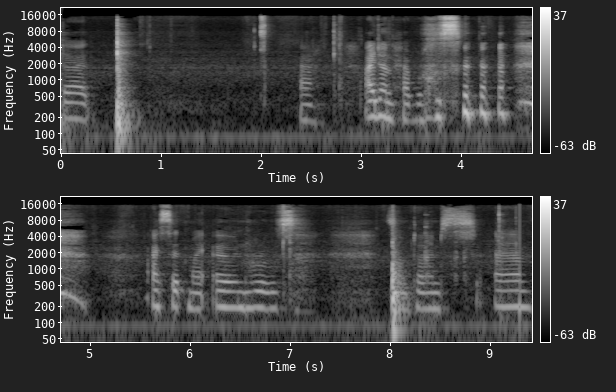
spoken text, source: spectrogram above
that ah, I don't have rules. I set my own rules sometimes. Um,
